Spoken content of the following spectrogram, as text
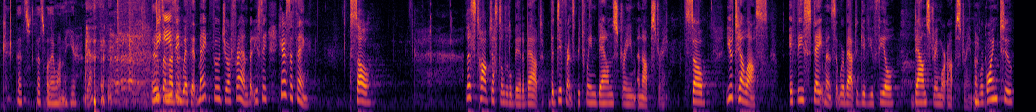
Okay, that's that's what I want to hear. Yeah. Be another... easy with it. Make food your friend. But you see, here's the thing. So Let's talk just a little bit about the difference between downstream and upstream. So you tell us if these statements that we're about to give you feel downstream or upstream. And we're going to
